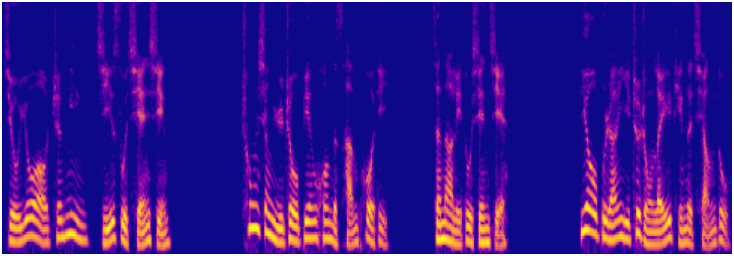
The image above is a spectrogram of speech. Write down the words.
九幽奥真命急速前行，冲向宇宙边荒的残破地，在那里渡仙劫。要不然，以这种雷霆的强度，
